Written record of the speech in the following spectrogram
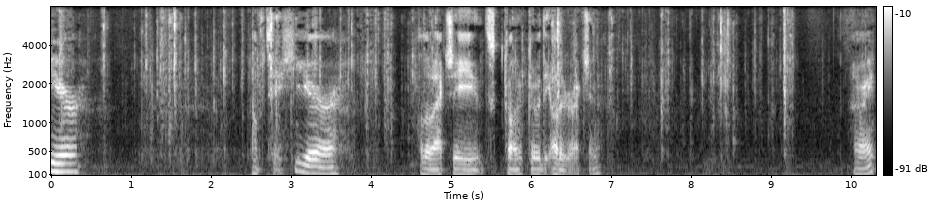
here up to here. Although actually it's going to go the other direction. All right.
